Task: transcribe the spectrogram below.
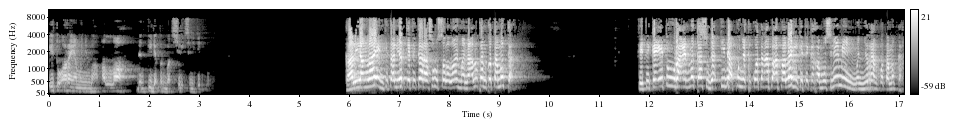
itu orang yang menyembah Allah dan tidak berbuat syirik sedikit pun. Kali yang lain kita lihat ketika Rasul Sallallahu Alaihi menaklukkan kota Mekah. Ketika itu rakyat Mekah sudah tidak punya kekuatan apa-apa lagi ketika kaum muslimin menyerang kota Mekah.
